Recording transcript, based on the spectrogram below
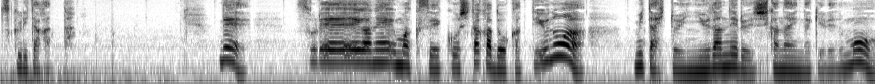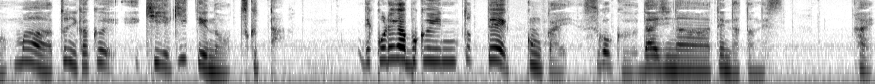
作りたかった。で、それがね、うまく成功したかどうかっていうのは、見た人に委ねるしかないんだけれども、まあ、とにかく喜劇っていうのを作った。で、これが僕にとって今回すごく大事な点だったんです。はい。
